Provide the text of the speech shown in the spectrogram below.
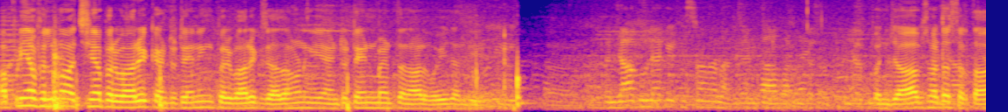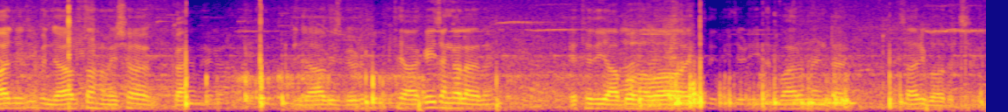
ਆਪਣੀਆਂ ਫਿਲਮਾਂ ਅੱਛੀਆਂ ਪਰਿਵਾਰਿਕ ਐਂਟਰਟੇਨਿੰਗ ਪਰਿਵਾਰਿਕ ਜ਼ਿਆਦਾ ਹੋਣਗੀਆਂ ਐਂਟਰਟੇਨਮੈਂਟ ਤਾਂ ਨਾਲ ਹੋ ਜਾਂਦੀ ਹੈ। ਪੰਜਾਬ ਨੂੰ ਲੈ ਕੇ ਕਿਸ ਤਰ੍ਹਾਂ ਦਾ ਲੱਗ ਰਿਹਾ ਪੰਜਾਬ ਸਾਡਾ ਸਰਤਾਜ ਹੈ ਜੀ ਪੰਜਾਬ ਤਾਂ ਹਮੇਸ਼ਾ ਕਾਇਮ ਹੈਗਾ। ਪੰਜਾਬ ਇਜ਼ ਬਿਊਟੀਫੁਲ ਇੱਥੇ ਆ ਕੇ ਹੀ ਚੰਗਾ ਲੱਗਦਾ ਇੱਥੇ ਦੀ ਆਬੋ ਹਵਾ ਇੱਥੇ ਦੀ ਜਿਹੜੀ এনवायरमेंट ਹੈ ਸਾਰੀ ਬਹੁਤ ਅੱਛੀ ਹੈ।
